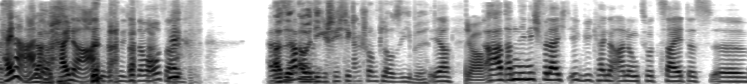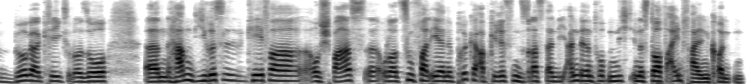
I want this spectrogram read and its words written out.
Das- Keine Ja, Ahnung. keine Ahnung, das will ich jetzt aber auch sagen. Also, die haben aber die Geschichte klang schon plausibel. Ja, Ja. Haben die nicht vielleicht irgendwie, keine Ahnung, zur Zeit des äh, Bürgerkriegs oder so, ähm, haben die Rüsselkäfer aus Spaß äh, oder Zufall eher eine Brücke abgerissen, sodass dann die anderen Truppen nicht in das Dorf einfallen konnten?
